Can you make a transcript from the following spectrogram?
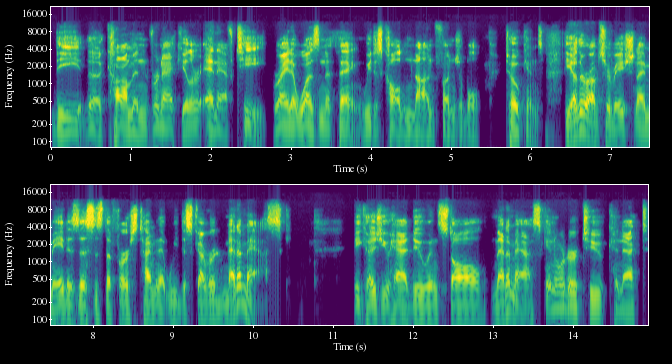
the the common vernacular NFT, right? It wasn't a thing. We just called them non-fungible tokens. The other observation I made is this is the first time that we discovered MetaMask because you had to install MetaMask in order to connect,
